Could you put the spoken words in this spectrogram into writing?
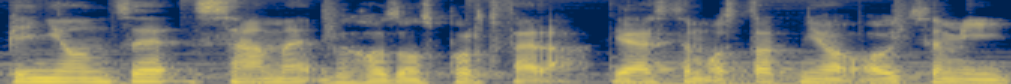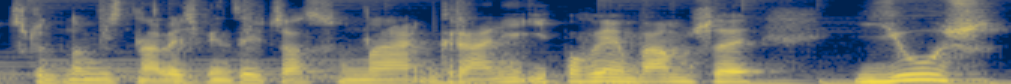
pieniądze same wychodzą z portfela. Ja jestem ostatnio ojcem i trudno mi znaleźć więcej czasu na granie i powiem Wam, że już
